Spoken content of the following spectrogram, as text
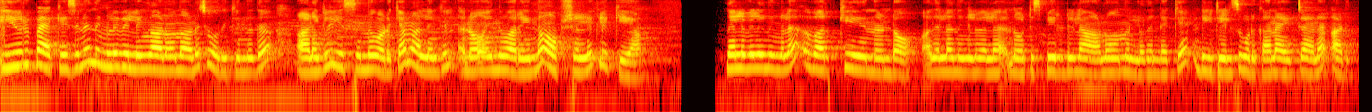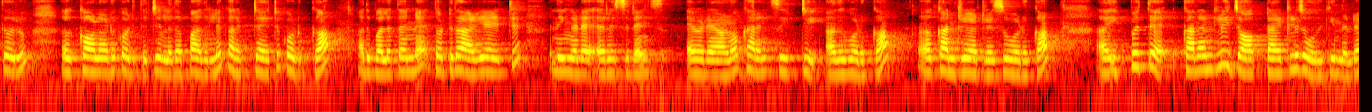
ഈ ഒരു പാക്കേജിന് നിങ്ങൾ വില്ലിംഗ് ആണോ എന്നാണ് ചോദിക്കുന്നത്. ആണെങ്കിൽ യെസ് എന്ന് കൊടുക്കാം. അല്ലെങ്കിൽ നോ എന്ന് പറയുന്ന ഓപ്ഷനിൽ ക്ലിക്ക് ചെയ്യാം. നിലവിൽ നിങ്ങൾ വർക്ക് ചെയ്യുന്നുണ്ടോ? അതെല്ലാം നിങ്ങൾ വല്ല നോട്ടീസ് പീരീഡിലാണോ എന്നുള്ളതിന്റെയൊക്കെ ഡീറ്റെയിൽസ് കൊടുക്കാനായിട്ടാണ് അടുത്തൊരു കോളോട് കൊടുത്തിട്ടുള്ളത്. അപ്പോൾ അതിൽ കറക്റ്റായിട്ട് കൊടുക്കുക. അതുപോലെ തന്നെ തൊട്ട് താഴെയായിട്ട് നിങ്ങളുടെ റെസിഡൻസ് എവിടെയാണോ കറണ്ട് സിറ്റി അത് കൊടുക്കാം കൺട്രി അഡ്രസ്സ് കൊടുക്കാം ഇപ്പോഴത്തെ കറന്റ്ലി ജോബ് ടൈറ്റിൽ ചോദിക്കുന്നുണ്ട്.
